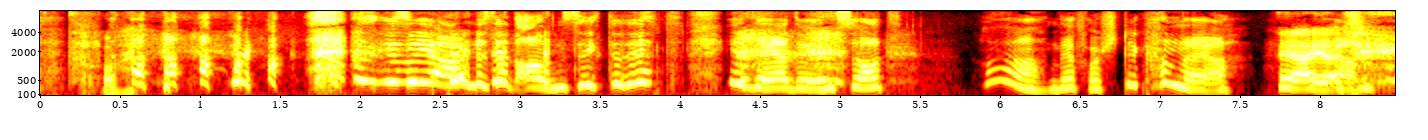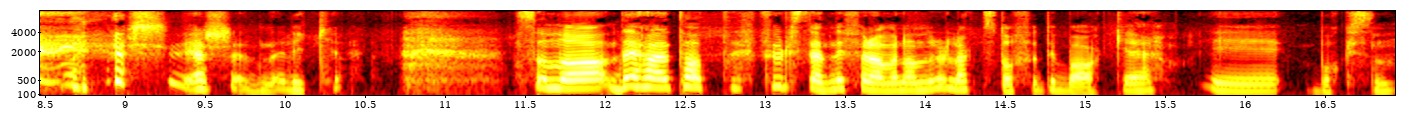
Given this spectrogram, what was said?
at Jeg skulle så gjerne sett ansiktet ditt idet du innså at å ja, det er kan det, ja. Ja, jeg, jeg skjønner ikke. Så nå Det har jeg tatt fullstendig fra hverandre og lagt stoffet tilbake i boksen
